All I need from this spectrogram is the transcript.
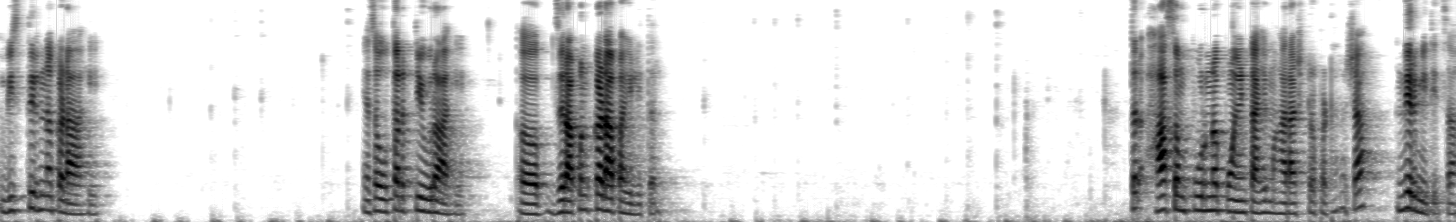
विस्तीर्ण कडा आहे. याचा उतार तीव्र आहे. जर आपण कडा पाहिली तर. तर हा संपूर्ण पॉईंट आहे महाराष्ट्र पठाराच्या निर्मितीचा.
